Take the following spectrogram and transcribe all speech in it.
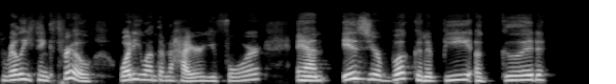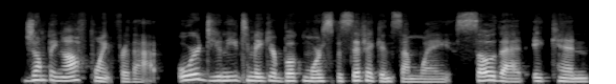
really think through what do you want them to hire you for? And is your book going to be a good jumping off point for that? Or do you need to make your book more specific in some way so that it can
